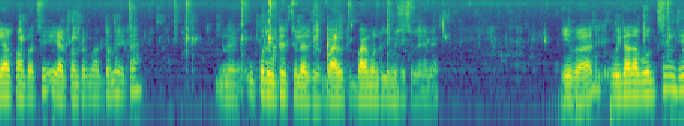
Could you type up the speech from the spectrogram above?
এয়ার পাম্প আছে এয়ার পাম্পের মাধ্যমে এটা মানে উপরে উঠে চলে আসবে, বায়ু বায়ুমণ্ডলে মিশে চলে যাবে। এবার ওই দাদা বলছেন যে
